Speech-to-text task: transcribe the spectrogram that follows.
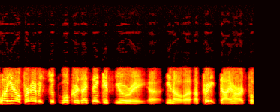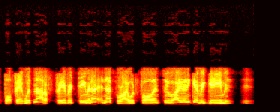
Well, you know, for every Super Bowl, Chris, I think if you're a uh, you know a, a pretty diehard football fan with not a favorite team, and and that's where I would fall into. I think every game is is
